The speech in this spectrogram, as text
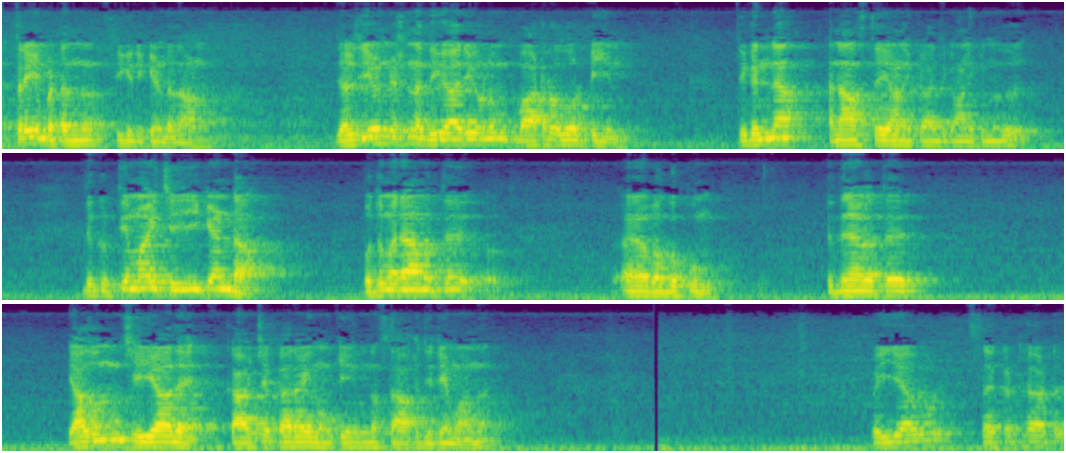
എത്രയും പെട്ടെന്ന് സ്വീകരിക്കേണ്ടതാണ്. ജൽജീവൻ മിഷൻ അധികാരികളും വാട്ടർ അതോറിറ്റിയും തികഞ്ഞ അനാസ്ഥയാണ് ഇക്കാര്യത്തിൽ കാണിക്കുന്നത്. ഇത് കൃത്യമായി ചെയ്യിക്കേണ്ട പൊതുമരാമത്ത് വകുപ്പും ഇതിനകത്ത് യാതൊന്നും ചെയ്യാതെ കാഴ്ചക്കാരായി നോക്കിയിരുന്ന സാഹചര്യമാണ്. Payyavoor sacred heart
